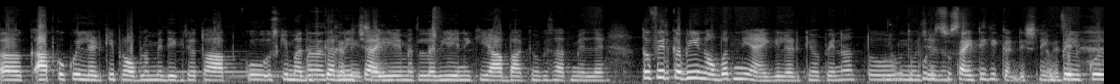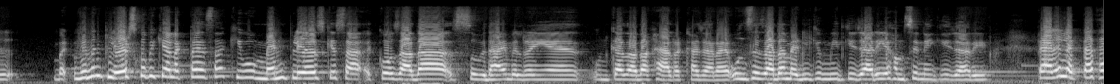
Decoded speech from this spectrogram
आपको कोई लड़की प्रॉब्लम में देख रहे हो तो आपको उसकी मदद, मदद करनी, करनी चाहिए।, चाहिए। मतलब ये नहीं कि आप बाकियों के साथ मिल जाए। तो फिर कभी नौबत नहीं आएगी लड़कियों पे ना? तो, तो मुझे सोसाइटी की कंडीशनिंग बिल्कुल बट विमेन प्लेयर्स को भी क्या लगता है ऐसा कि वो मेन प्लेयर्स के साथ को ज़्यादा सुविधाएँ मिल रही हैं उनका ज़्यादा ख्याल रखा जा रहा है उनसे ज़्यादा मेडल की उम्मीद की जा रही है हमसे नहीं की जा रही। पहले लगता था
